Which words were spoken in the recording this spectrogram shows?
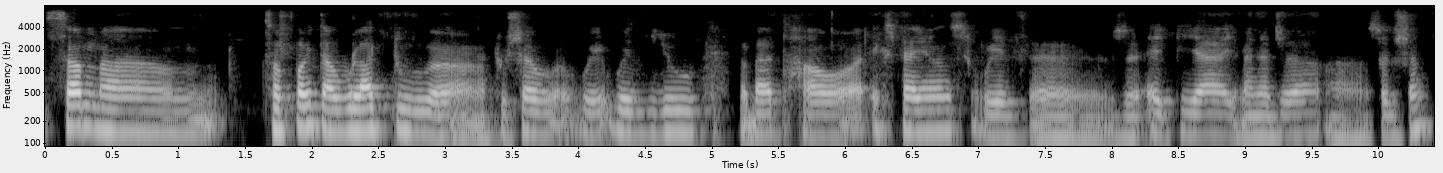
some um, some point I would like to uh, to share with, you about our experience with uh, the API manager uh, solution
